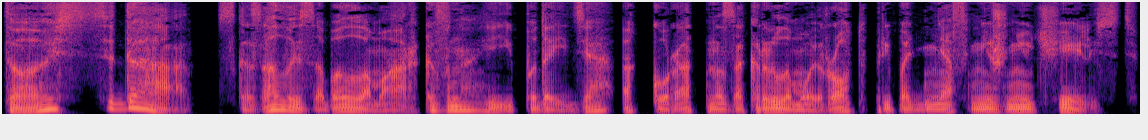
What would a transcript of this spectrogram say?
«То есть да», — сказала Изабелла Марковна и, подойдя, аккуратно закрыла мой рот, приподняв нижнюю челюсть.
